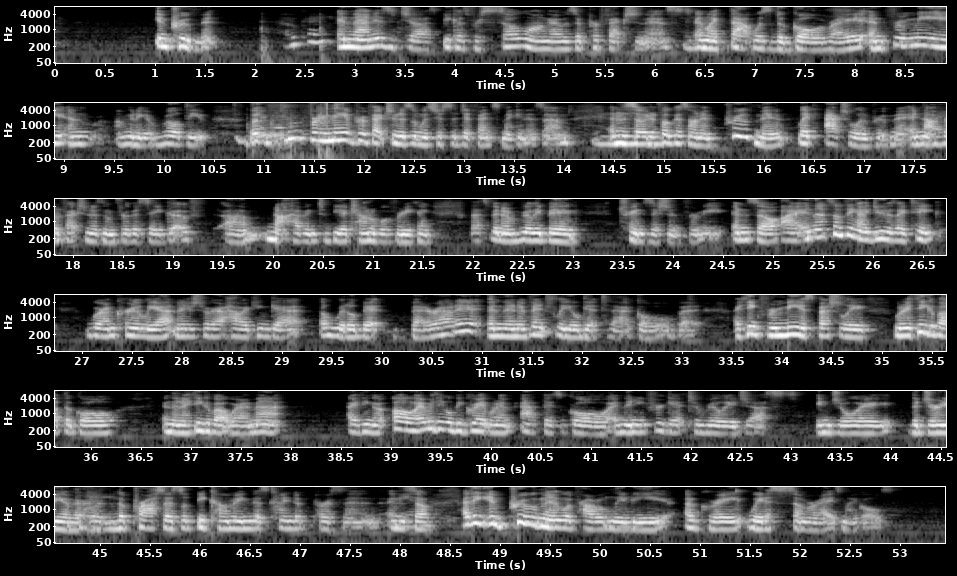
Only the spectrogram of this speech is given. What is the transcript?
improvement Okay. and that is just because for so long i was a perfectionist and like that was the goal right and for me and i'm gonna get real deep but for me perfectionism was just a defense mechanism And so to focus on improvement, like actual improvement, and not Right. perfectionism for the sake of um, not having to be accountable for anything, that's been a really big transition for me. And so I, and that's something I do is I take where I'm currently at and I just figure out how I can get a little bit better at it. And then eventually you'll get to that goal. But I think for me, especially when I think about the goal and then I think about where I'm at, I think, oh, everything will be great when I'm at this goal. And then you forget to really just enjoy the journey of it or the process of becoming this kind of person. And Yeah. so I think improvement would probably be a great way to summarize my goals.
